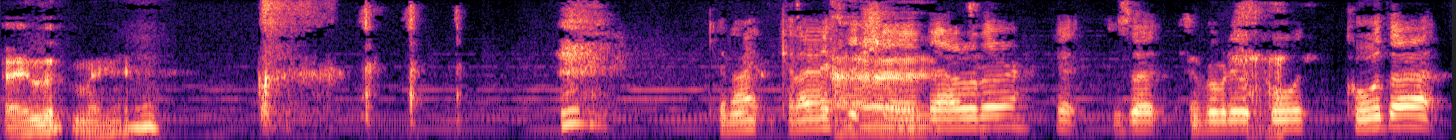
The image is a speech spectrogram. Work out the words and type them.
Hey, look, man. Can I can I fish Uh, it out of there? Is that everybody cool cool with that?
